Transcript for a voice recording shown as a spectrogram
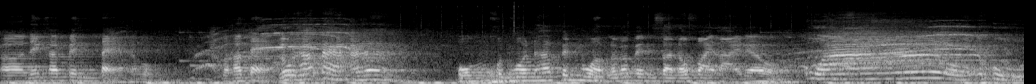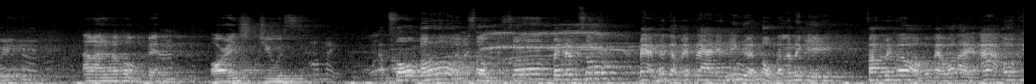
เอ่อเน็กครับเป็นแตะครับผมรองเท้าแตะรองเท้าแตะอ่าผมขุนพลนะครับเป็นหมวกแล้วก็เป็นซันออฟไฟไลน์ด้วยครับผมว้าวโอ้โหอารันครับผมเป็น orange juice น้ำส้มโอ้น้ำส้ม เป็นน้ำส้มแหม่ถ้าเกิดไม่แปลเนี่ยพี่เหงื่อตกกันแล้วเมื่อกี้ ฟังไม่ค่อยออกว่าแปลว่าอะไร อะโอเค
